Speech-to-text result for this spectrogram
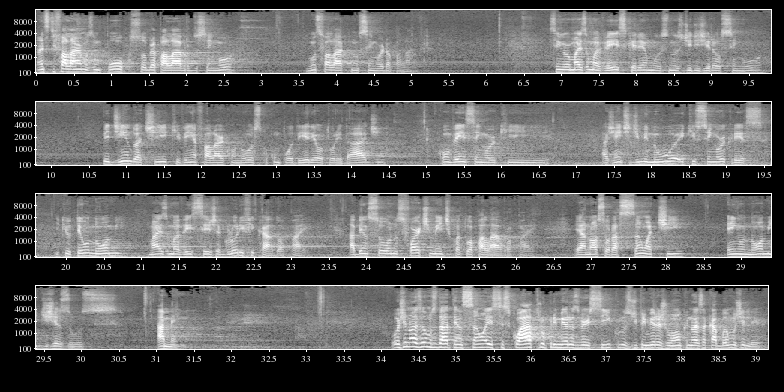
Antes de falarmos um pouco sobre a palavra do Senhor, vamos falar com o Senhor da palavra. Senhor, mais uma vez queremos nos dirigir ao Senhor, pedindo a Ti que venha falar conosco com poder e autoridade. Convém, Senhor, que a gente diminua e que o Senhor cresça, e que o Teu nome, mais uma vez, seja glorificado, ó Pai. Abençoa-nos fortemente com a Tua palavra, ó Pai. É a nossa oração a Ti, em o nome de Jesus. Amém. Hoje nós vamos dar atenção a esses quatro primeiros versículos de 1 João que nós acabamos de ler.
